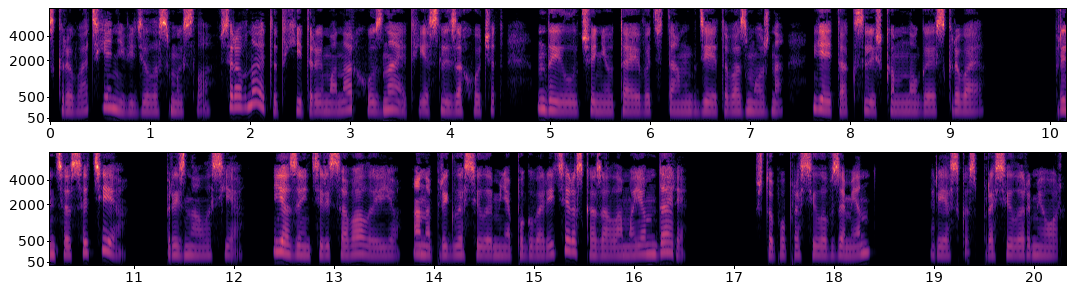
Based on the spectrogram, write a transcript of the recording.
Скрывать я не видела смысла. Все равно этот хитрый монарх узнает, если захочет. Да и лучше не утаивать там, где это возможно. Я и так слишком многое скрываю. «Принцесса Тия», — призналась я. Я заинтересовала ее. Она пригласила меня поговорить и рассказала о моем даре. «Что попросила взамен?» — резко спросил Эрмиор.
